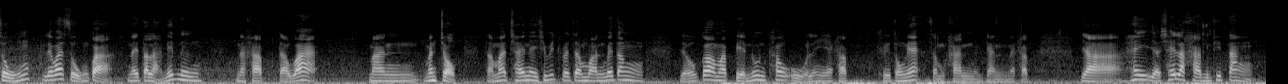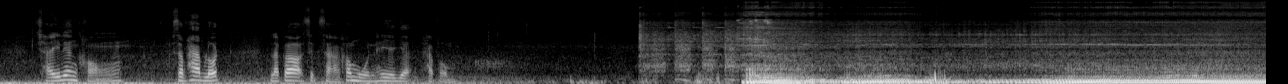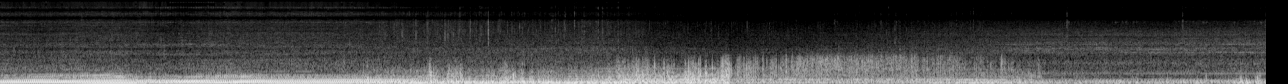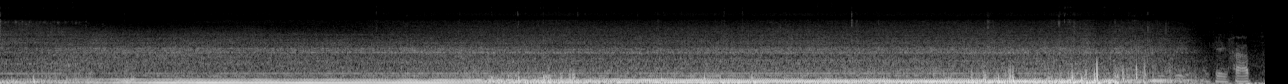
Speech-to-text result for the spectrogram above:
สูงเรียกว่าสูงกว่าในตลาดนิดนึงนะครับแต่ว่ามันมันจบสามารถใช้ในชีวิตประจำวันไม่ต้องเดี๋ยวก็มาเปลี่ยนนู่นเข้าอู่อะไรเงี้ยครับคือตรงเนี้ยสำคัญเหมือนกันนะครับอย่าให้อย่าใช้ราคาเป็นที่ตั้ง ใช้เรื่องของสภาพรถแล้วก็ศึกษาข้อมูลให้เยอะๆครับผม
